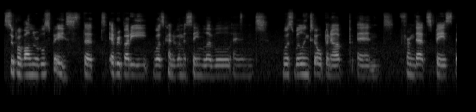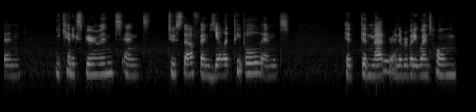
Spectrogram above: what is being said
super vulnerable space that everybody was kind of on the same level and was willing to open up, and from that space, then you can experiment and do stuff and yell at people, and it didn't matter, and everybody went home.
